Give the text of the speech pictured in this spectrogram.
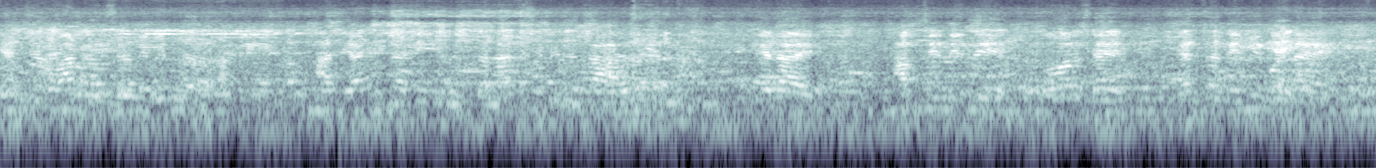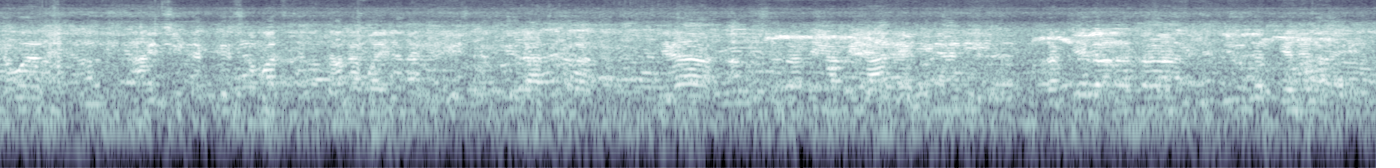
यांच्या वाढदिवसानिमित्त आज या ठिकाणी रक्तदान शिबिराचं आयोजन केलं आहे. आमचे नेते पवार साहेब यांचं नेहमी म्हणणं आहे केवळ ऐंशी टक्के समाजकारण झाला पाहिजे आणि वीस टक्के राजकारण. त्या अनुषंगाने आम्ही आज या ठिकाणी रक्तदानाचा नियोजन केलेलं आहे.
